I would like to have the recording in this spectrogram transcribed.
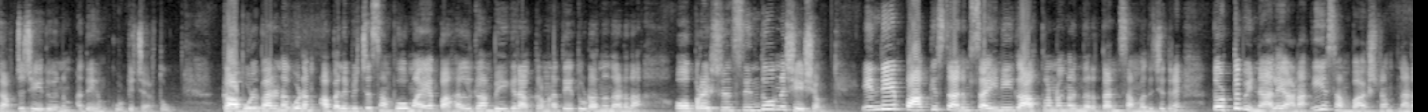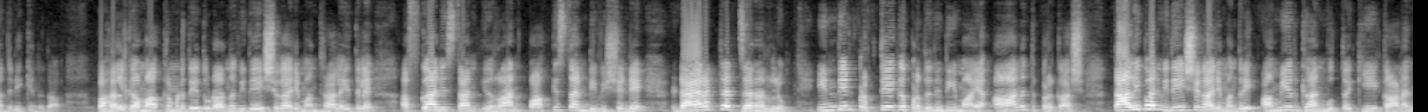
ചർച്ച ചെയ്തുവെന്നും അദ്ദേഹം കൂട്ടിച്ചേർത്തു. കാബൂൾ ഭരണകൂടം അപലപിച്ച സംഭവമായ പഹൽഗാം ഭീകരാക്രമണത്തെ തുടർന്ന് നടന്ന ഓപ്പറേഷൻ സിന്ദൂറിന് ശേഷം ഇന്ത്യയും പാകിസ്ഥാനും സൈനിക ആക്രമണങ്ങൾ നിർത്താൻ സമ്മതിച്ചതിന് തൊട്ടു പിന്നാലെയാണ് ഈ സംഭാഷണം നടന്നിരിക്കുന്നത്. പഹൽഗാം ആക്രമണത്തെ തുടർന്ന് വിദേശകാര്യ മന്ത്രാലയത്തിലെ അഫ്ഗാനിസ്ഥാൻ ഇറാൻ പാകിസ്ഥാൻ ഡിവിഷന്റെ ഡയറക്ടർ ജനറലും ഇന്ത്യൻ പ്രത്യേക പ്രതിനിധിയുമായ ആനന്ദ് പ്രകാശ് താലിബാൻ വിദേശകാര്യമന്ത്രി അമീർ ഖാൻ മുത്തക്കിയെ കാണാൻ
